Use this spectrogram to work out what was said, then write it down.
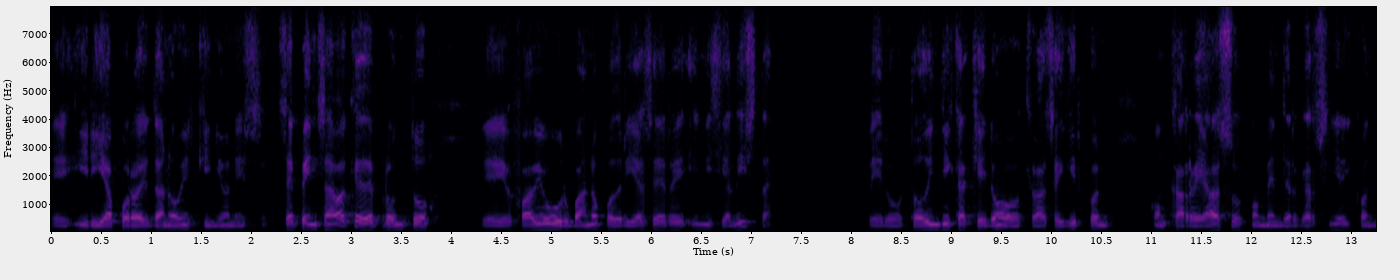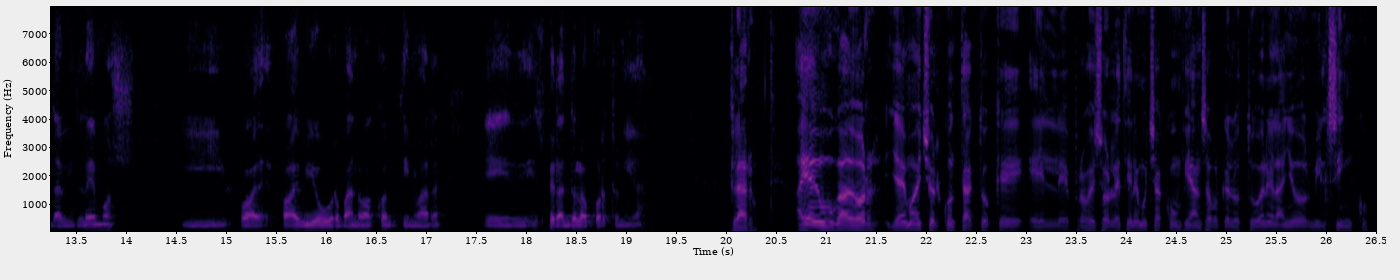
iría por Danovis Quiñones. Se pensaba que de pronto Fabio Urbano podría ser inicialista, pero todo indica que no, que va a seguir con, con Carreazo, con Mender García y con David Lemos, y Fabio Urbano va a continuar esperando la oportunidad. Claro. Hay un jugador, ya hemos hecho el contacto, que el eh, profesor le tiene mucha confianza porque lo tuvo en el año 2005,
